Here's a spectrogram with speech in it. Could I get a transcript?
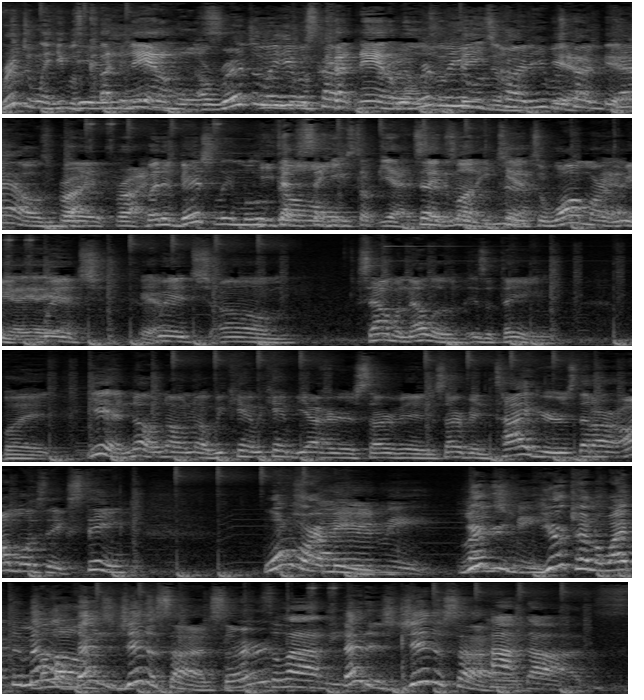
originally he was Yeah, cutting yeah. animals. Originally, he, was, cutting, animals. Originally, he was cutting. He was Yeah, cutting yeah. cows, but Right, right. but eventually moved He had to on. say he used to, yeah, to, save the money. to, yeah. to Walmart Yeah, meat, yeah, yeah, yeah. which Yeah. which um salmonella is a thing. But yeah, no, no, no, we can't we can't be out here serving serving tigers that are almost extinct. Walmart meat. meat. You're, Lunch meat. you're trying to wipe them out. Bologna. That's genocide, sir. salami. That is genocide. hot dogs.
